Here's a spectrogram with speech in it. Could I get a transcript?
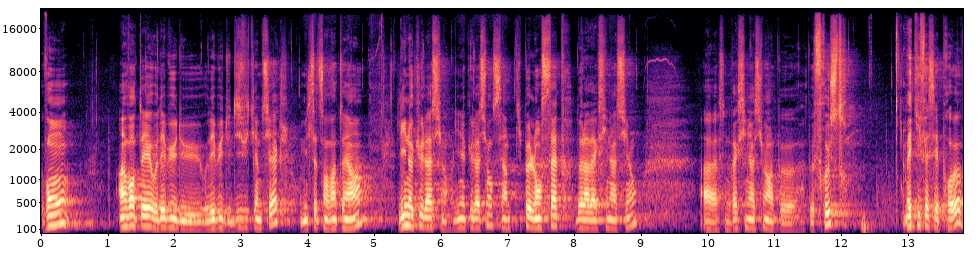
vont inventer au début du, au début du XVIIIe siècle, en 1721, l'inoculation. L'inoculation, c'est un petit peu l'ancêtre de la vaccination. Euh, c'est une vaccination un peu, un frustre, mais qui fait ses preuves,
